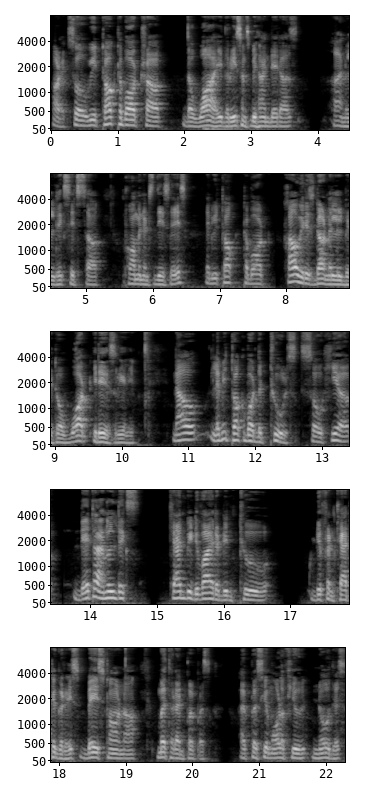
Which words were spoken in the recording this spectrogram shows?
All right, so we talked about uh, the why, the reasons behind data analytics, its uh, prominence these days. Then we talked about how it is done a little bit or what it is really. Now, let me talk about the tools. So here, data analytics can be divided into different categories based on uh, method and purpose. I presume all of you know this.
